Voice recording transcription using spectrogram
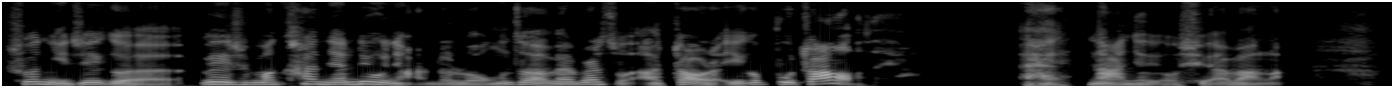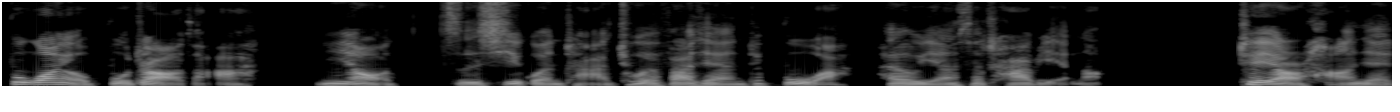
说你这个为什么看见遛鸟的笼子外边总要罩着一个布罩子呀？哎，那就有学问了。不光有布罩子啊，你要仔细观察，就会发现这布啊还有颜色差别呢。这要是行家，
